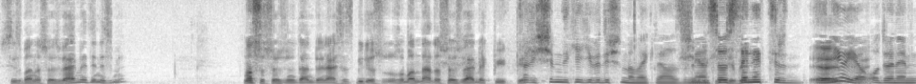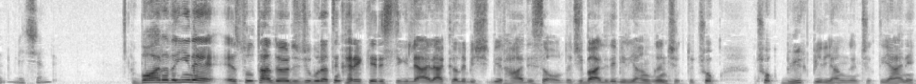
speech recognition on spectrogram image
siz bana söz vermediniz mi? Nasıl sözünüzden dönersiniz? Biliyorsunuz o zamanlar da söz vermek büyük bir Tabii şimdiki gibi düşünmemek lazım. Şimdiki yani söz gibi- senettir deniyor Evet, ya evet. o dönem için. Bu arada yine e, Sultan 4. Murat'ın karakteristiğiyle alakalı bir, bir hadise oldu. Cibali'de bir yangın çıktı. Çok çok büyük bir yangın çıktı. Yani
